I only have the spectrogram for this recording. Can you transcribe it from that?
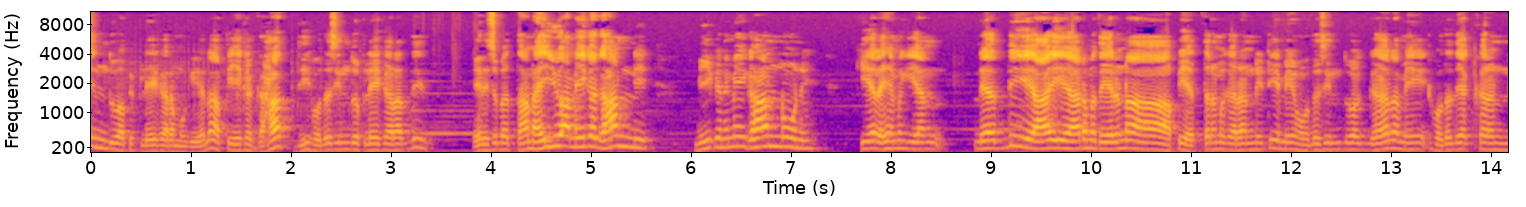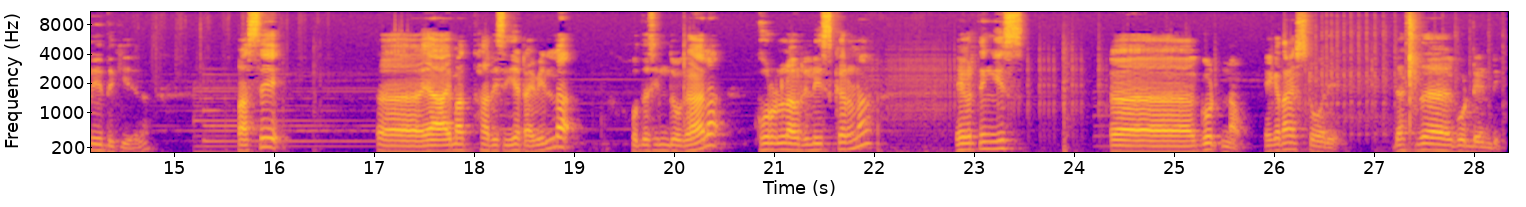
සිින්දු අපි ප්ලේ කරමු කියලා. අපි ඒක ගහත්දී හොඳ සිින්දු ප්ලේ කරද්දි එලිසබත් තම අයිවා මේක ගහන්නේ? මේකන මේ ගහන්න ඕනේ කියලා එහෙම කියන්න දෙයක්දී ආයි යාටම තේරෙන අපි ඇත්තරම කරන්න හිටිය මේ හොඳ සිින්දුවක් ගහල මේ හොඳ දෙයක් කරන්නේද කියලා. පස්සේ යායමත් හරි සිහට ඇවිල්ලා හොඳ සිින්දුව ගහලා කොරල්ලා රිලිස් කරන everything is uh, good now. ඒක තමයි ස්ටෝරිය that's the good ending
